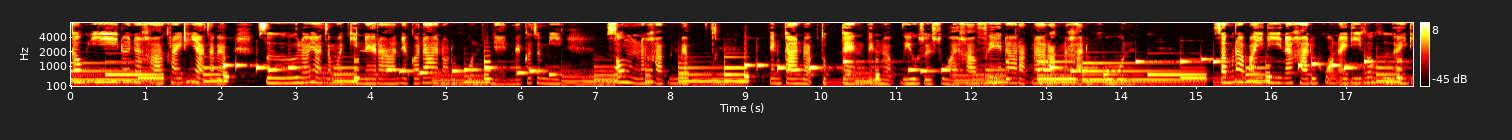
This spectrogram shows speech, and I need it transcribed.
เก้าอี้ด้วยนะคะ ใครที่อยากจะแบบซื้อแล้วอยากจะมากินในร้านเนี่ยก็ได้เนาะทุกคนเห็นไหมก็จะมีส้มนะคะ เป็นแบบเป็นการแบบตกแต่งเป็นแบบวิวสวยๆคาเฟ่น่ารักน่ารักนะคะทุกคนสำหรับ ID นะคะ ทุกคน ID ก็คือ ID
